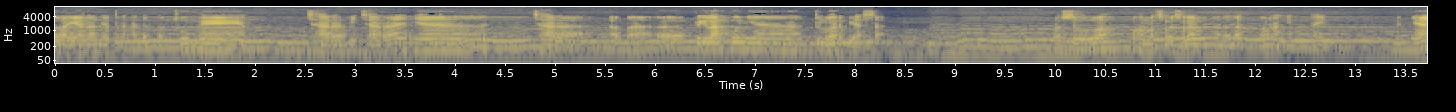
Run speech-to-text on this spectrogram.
pelayanannya terhadap konsumen cara bicaranya cara apa uh, perilakunya itu luar biasa. Rasulullah Muhammad SAW adalah orang yang baik. Akhirnya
